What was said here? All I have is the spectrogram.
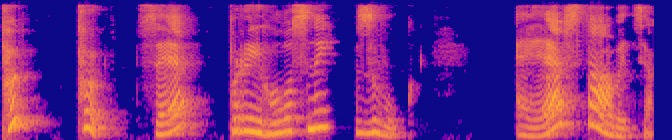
П, п це приголосний звук. Е ставиться,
